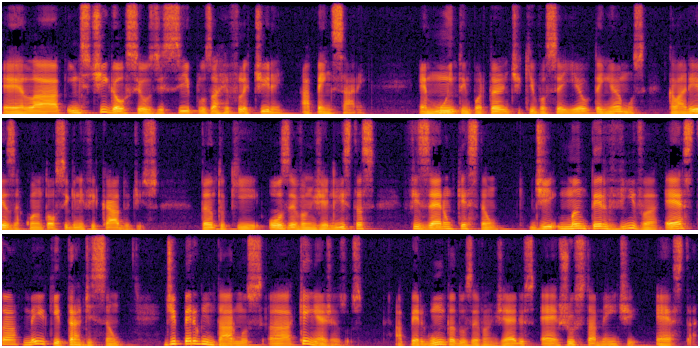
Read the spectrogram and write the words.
ela instiga os seus discípulos a refletirem, a pensarem. É muito importante que você e eu tenhamos clareza quanto ao significado disso tanto que os evangelistas fizeram questão de manter viva esta meio que tradição de perguntarmos uh, quem é Jesus. A pergunta dos evangelhos é justamente esta.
